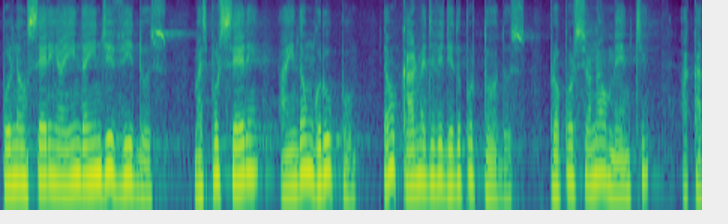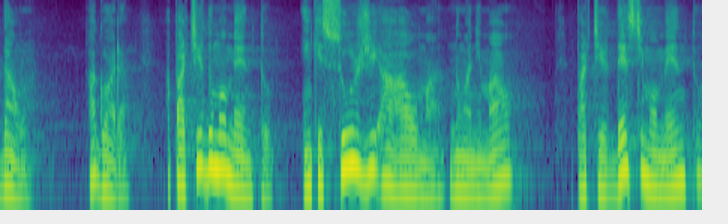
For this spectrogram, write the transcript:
por não serem ainda indivíduos, mas por serem ainda um grupo. Então o karma é dividido por todos, proporcionalmente a cada um. Agora, a partir do momento em que surge a alma num animal, a partir deste momento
